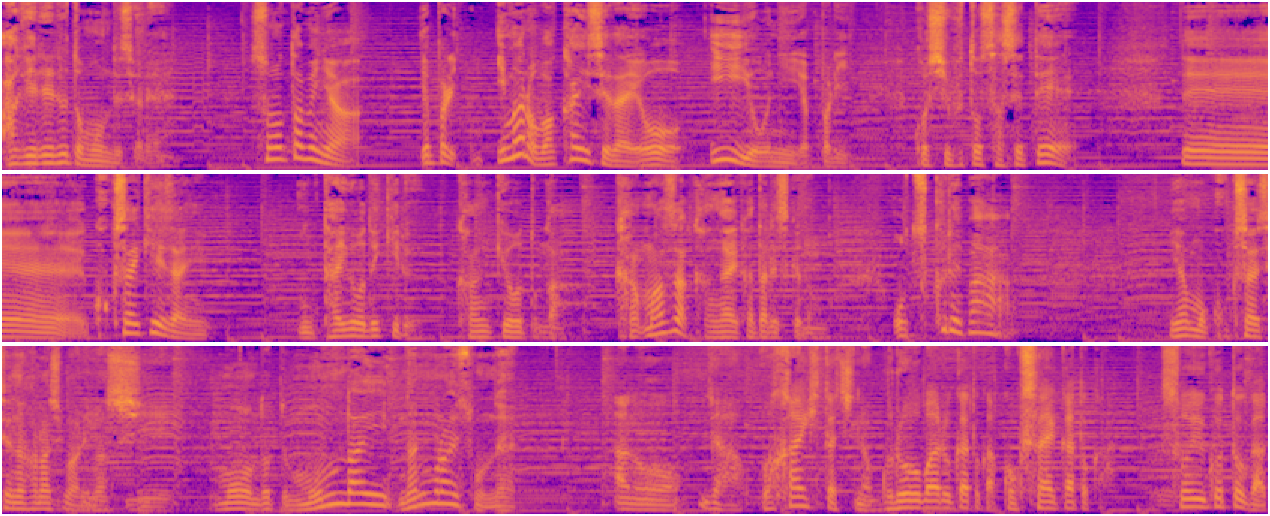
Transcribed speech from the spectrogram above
上げれると思うんですよね。そのためにはやっぱり今の若い世代をいいようにやっぱりこうシフトさせてで国際経済に対応できる環境とかかまずは考え方ですけど、を作ればいやもう国際線の話もありますし、もうだって問題何もないですもんね。あのじゃあ若い人たちのグローバル化とか国際化とかそういうことが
